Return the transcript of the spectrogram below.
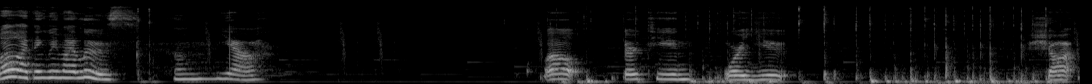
Well, I think we might lose. Um, yeah. Well, 13 were you. Shot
